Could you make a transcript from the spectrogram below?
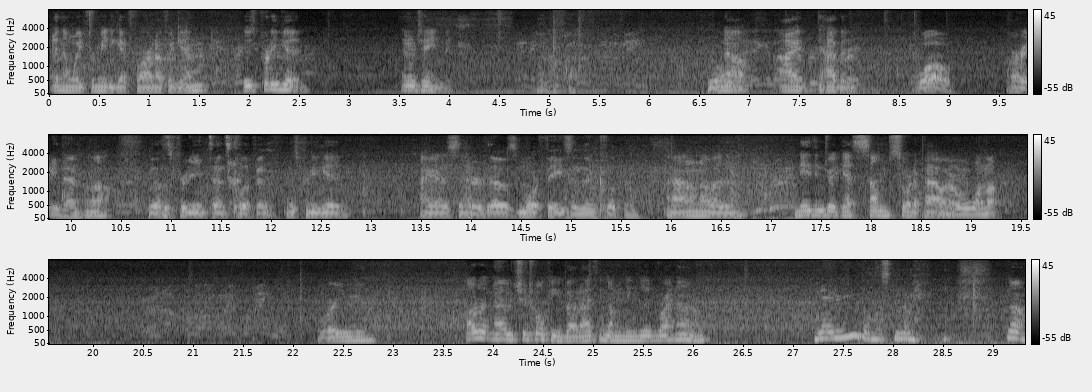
and then wait for me to get far enough again. It was pretty good. Entertained me. No, I haven't. Whoa. Alrighty then. Well, That was pretty intense clipping. That was pretty good. I gotta say. Or, that was more phasing than clipping. I don't know about that. Nathan Drake has some sort of power. Remember one up. Where are you again? I don't know what you're talking about. I think I'm in England right now. Nate, are you even listening to me? No,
